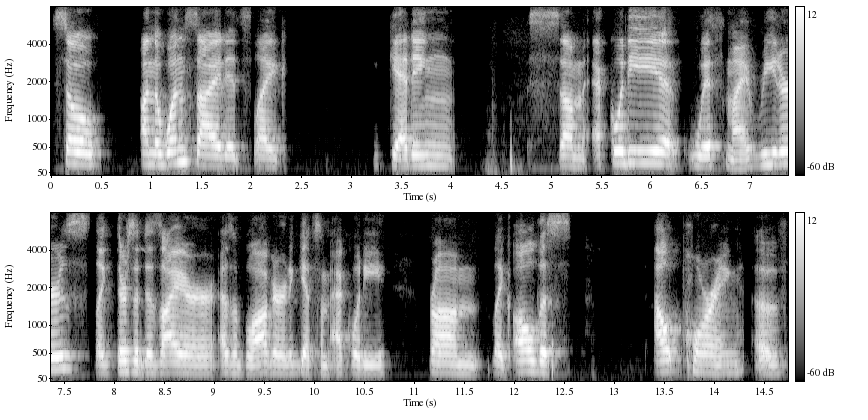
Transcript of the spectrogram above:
so on the one side it's like getting some equity with my readers like there's a desire as a blogger to get some equity from like all this outpouring of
